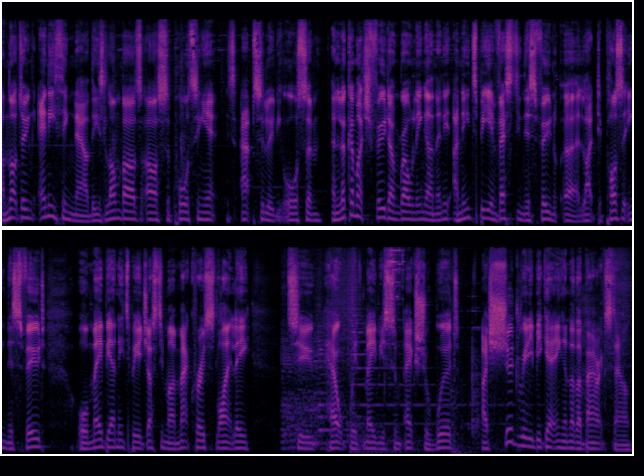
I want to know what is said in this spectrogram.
I'm not doing anything now. These Lombards are supporting it. It's absolutely awesome. And look how much food I'm rolling on. I need, to be investing this food, uh, like depositing this food, or maybe I need to be adjusting my macros slightly to help with maybe some extra wood. I should really be getting another barracks down.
